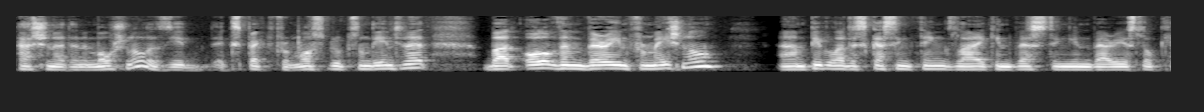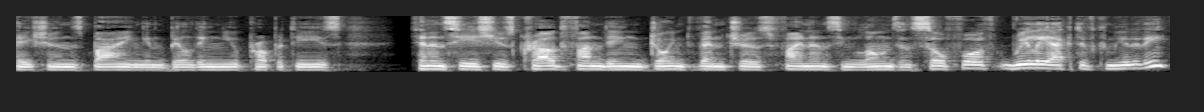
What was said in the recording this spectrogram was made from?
passionate and emotional, as you'd expect from most groups on the internet, but all of them very informational um, people are discussing things like investing in various locations, buying and building new properties, tenancy issues, crowdfunding, joint ventures, financing loans, and so forth. Really active community.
